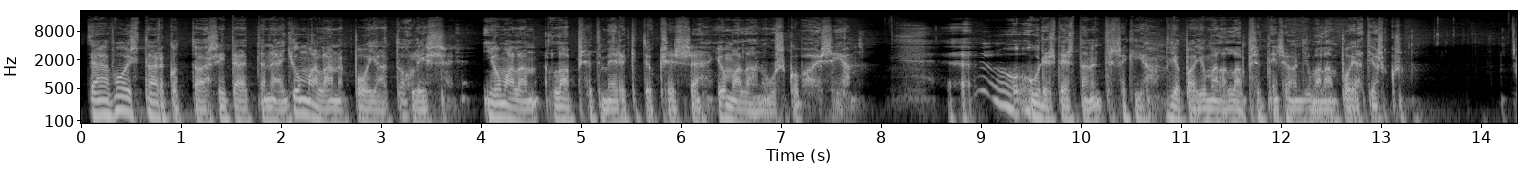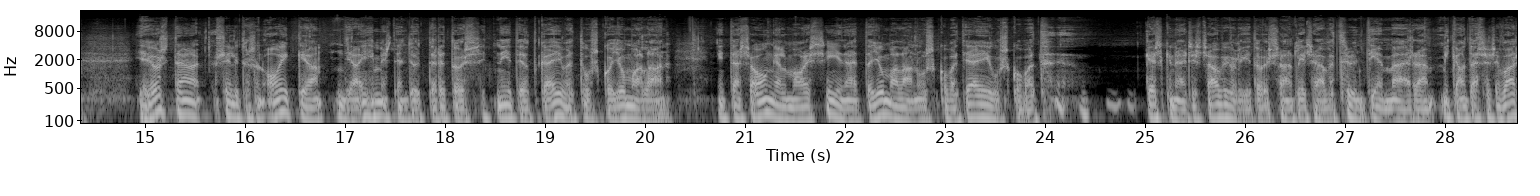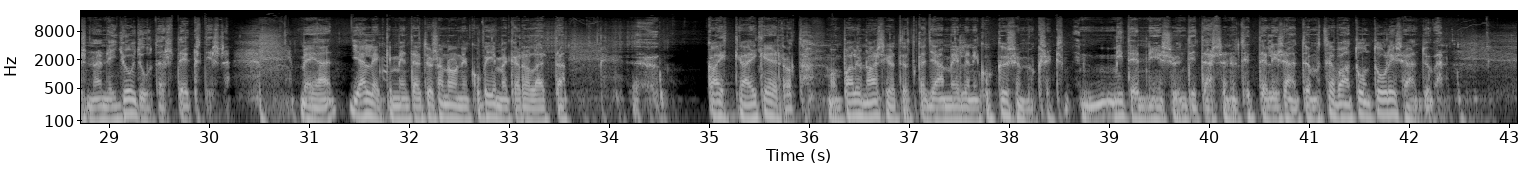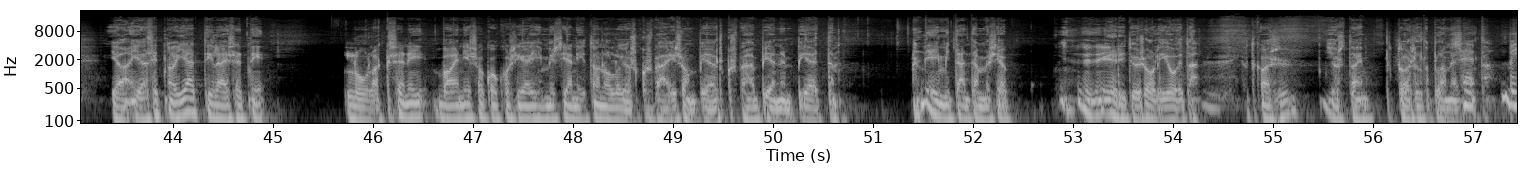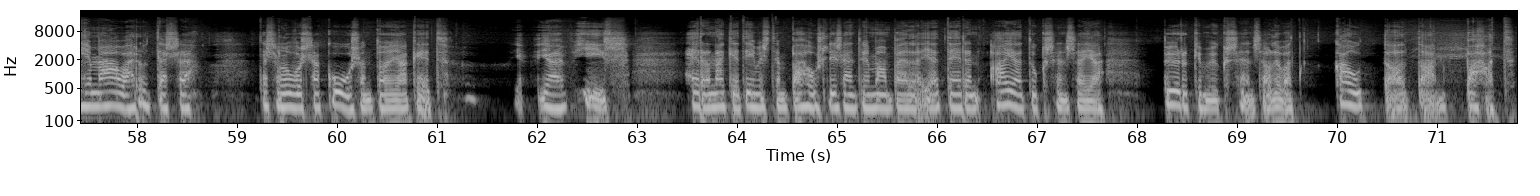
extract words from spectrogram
Tämä voisi tarkoittaa sitä, että nämä Jumalan pojat olisi Jumalan lapset merkityksessä Jumalan uskovaisia. Uudessa testamentissakin jopa Jumalan lapset, niin se on Jumalan pojat joskus. Ja jos tämä selitys on oikea ja ihmisten tyttäret olisivat niitä, jotka eivät usko Jumalaan, niin tässä ongelma olisi siinä, että Jumalaan uskovat ja ei-uskovat keskinäisissä avioliitoissaan lisäävät syntien määrää, mikä on tässä se varsinainen juju tässä tekstissä. Meidän, jälleenkin meidän täytyy sanoa niin kuin viime kerralla, että kaikkea ei kerrota. On paljon asioita, jotka jää meille niin kuin kysymykseksi, miten niin synti tässä nyt sitten lisääntyy, mutta se vaan tuntuu lisääntyvän. Ja, ja sitten nuo jättiläiset, niin luulakseni vain isokokoisia ihmisiä, niitä on ollut joskus vähän isompia, joskus vähän pienempiä, että ei mitään tämmöisiä erityisolioita, jotka olisi jostain toiselta planeetalta. Se, mihin mä havahdun tässä, tässä luvussa kuusi on tuo jakeet ja, ja viisi. Herra näkee, että ihmisten pahuus lisääntyy maan päällä ja teidän ajatuksensa ja pyrkimyksensä olivat kauttaaltaan pahat.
